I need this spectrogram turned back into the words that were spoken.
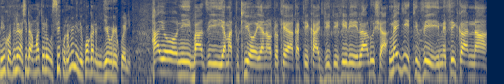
mimi kwa zile na shida ya macho ile usiku, na mimi nilikuwa ni mjeuri kweli. Hayo ni baadhi ya matukio yanayotokea katika jiji hili la Arusha. Meji TV imefika na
